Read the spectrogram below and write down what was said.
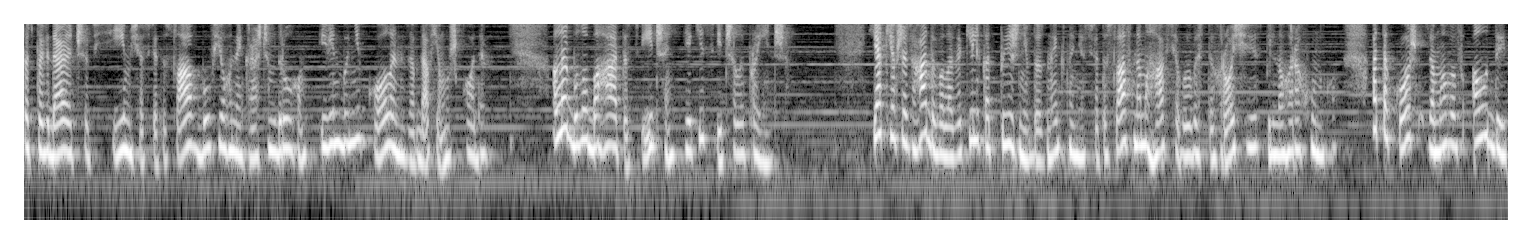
розповідаючи всім, що Святослав був його найкращим другом, і він би ніколи не завдав йому шкоди. Але було багато свідчень, які свідчили про інше. Як я вже згадувала, за кілька тижнів до зникнення Святослав намагався вивести гроші зі спільного рахунку, а також замовив аудит,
